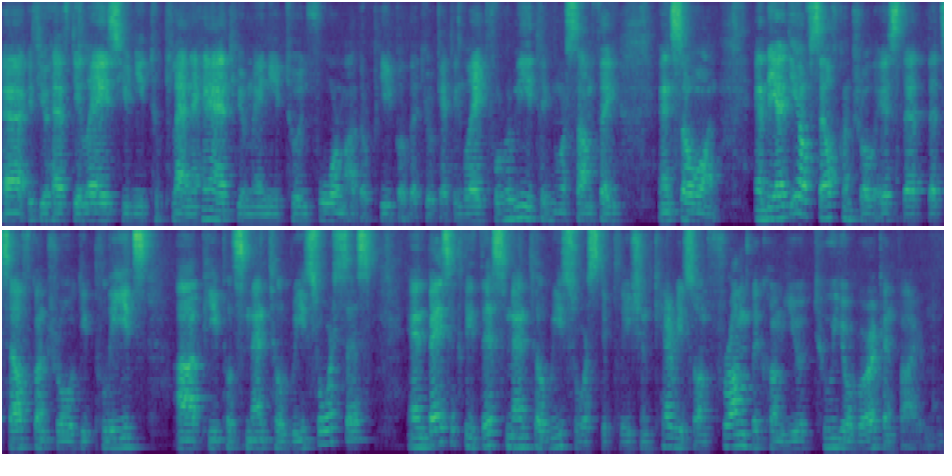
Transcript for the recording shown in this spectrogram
Uh, if you have delays, you need to plan ahead. You may need to inform other people that you're getting late for a meeting or something, and so on. And the idea of self control is that, that self control depletes uh, people's mental resources. And basically, this mental resource depletion carries on from the commute to your work environment.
